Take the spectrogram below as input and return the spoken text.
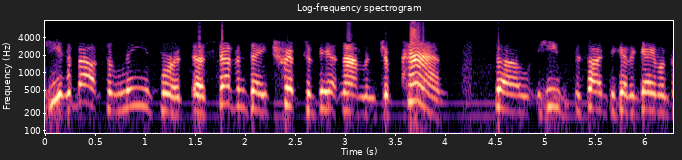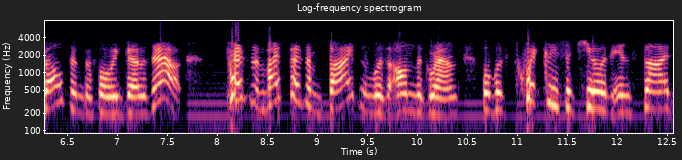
he's about to leave for a, a seven day trip to Vietnam and Japan. So he decided to get a game of golf in before he goes out. President, Vice President Biden was on the ground, but was quickly secured inside.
